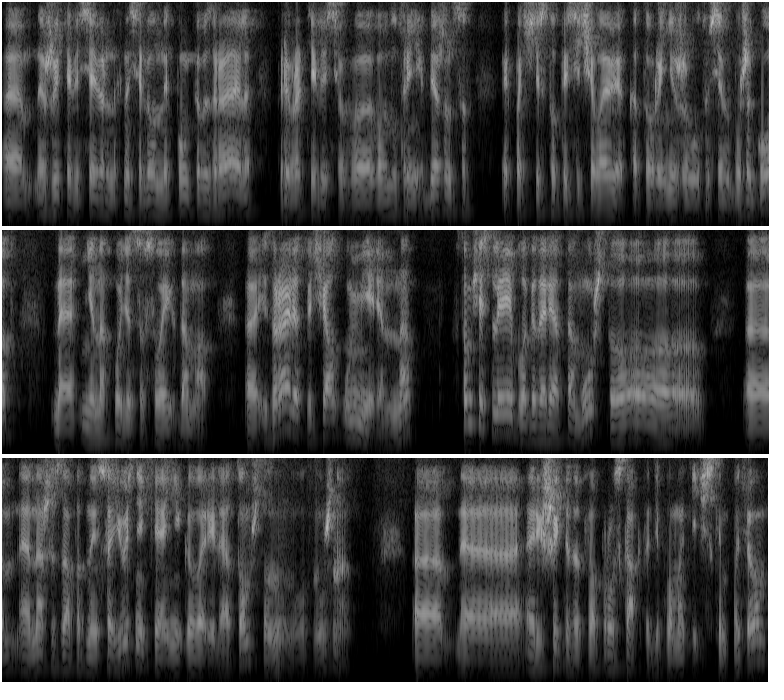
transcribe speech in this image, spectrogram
жители северных населенных пунктов Израиля превратились в, во внутренних беженцев. Их почти 100 тысяч человек, которые не живут у себя уже год, не находятся в своих домах. Э, Израиль отвечал умеренно, в том числе и благодаря тому, что э, наши западные союзники, они говорили о том, что ну, вот нужно решить этот вопрос как-то дипломатическим путем,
